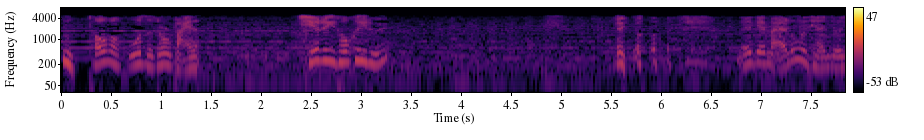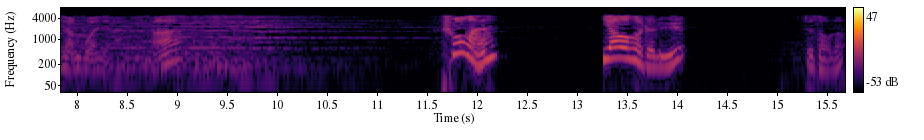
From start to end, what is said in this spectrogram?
嗯，头发胡子都是白的，骑着一头黑驴，哎呦，没给买路钱就想过去啊！说完，吆喝着驴就走了。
